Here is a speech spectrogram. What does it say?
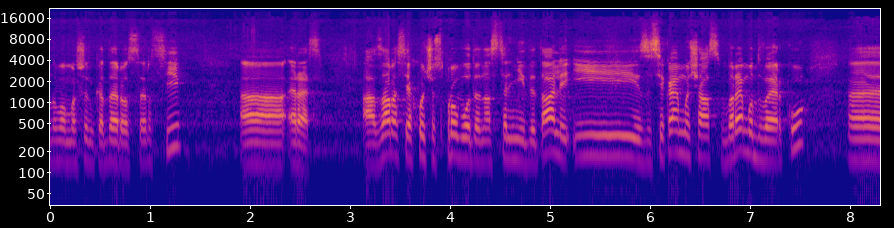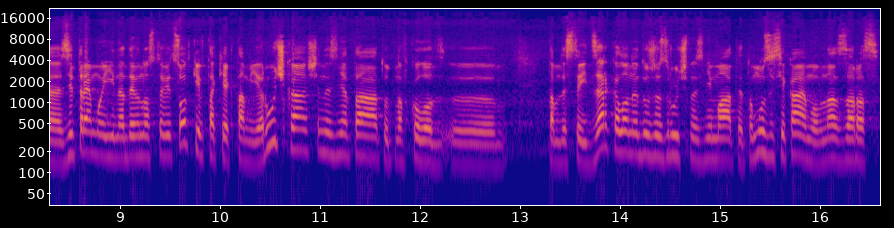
нова машинка Deros RC е, RS. А зараз я хочу спробувати на стальні деталі і засікаємо час. Беремо дверку, е, зітремо її на 90%, так як там є ручка ще не знята. Тут навколо е, там, де стоїть дзеркало, не дуже зручно знімати. Тому засікаємо. В нас зараз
